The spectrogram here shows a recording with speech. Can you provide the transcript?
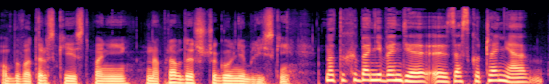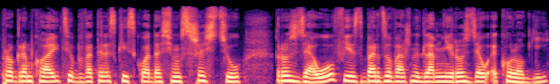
Obywatelskiej jest pani naprawdę szczególnie bliski? No to chyba nie będzie e, zaskoczenia. Program Koalicji Obywatelskiej składa się z sześciu rozdziałów. Jest bardzo ważny dla mnie rozdział ekologii.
